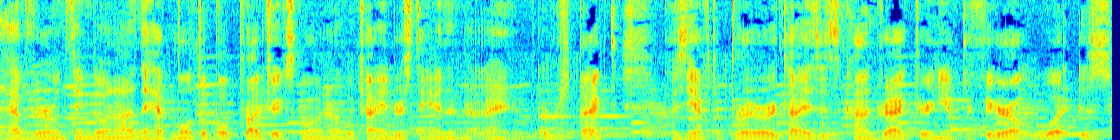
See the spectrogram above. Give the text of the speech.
have their own thing going on. They have multiple projects going on, which I understand and I, respect because you have to prioritize as a contractor and you have to figure out what is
